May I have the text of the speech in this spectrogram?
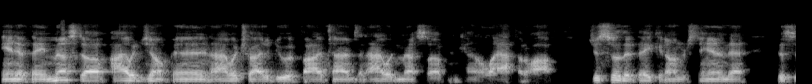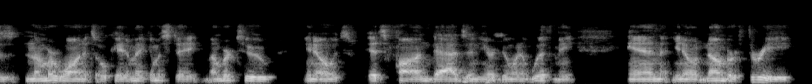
And if they messed up, I would jump in and I would try to do it five times, and I would mess up and kind of laugh it off, just so that they could understand that this is number one, it's okay to make a mistake. Number two, you know it's it's fun. Dad's in here doing it with me. And you know number three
